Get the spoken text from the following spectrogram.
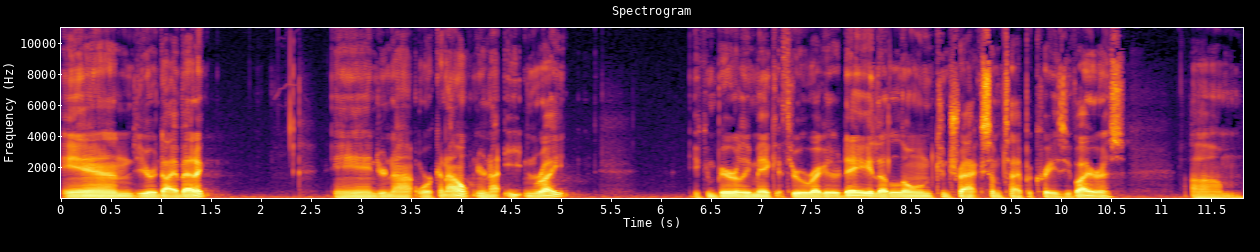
and you're diabetic and you're not working out, you're not eating right, you can barely make it through a regular day, let alone contract some type of crazy virus. Um,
